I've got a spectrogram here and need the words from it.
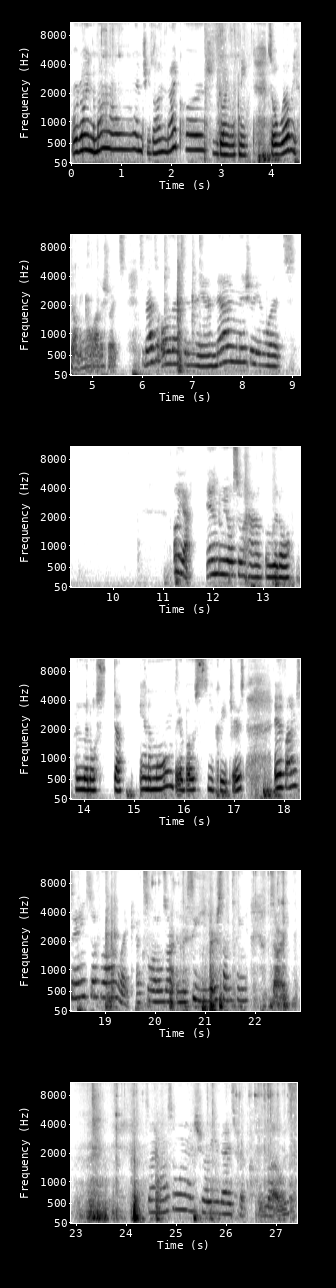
We're going tomorrow, and she's on my car. She's going with me. So we'll be filming a lot of shorts. So that's all that's in there. Now I'm going to show you what's... Oh yeah, and we also have a little, a little stuffed animal. They're both sea creatures. If I'm saying stuff wrong, like axolotls aren't in the sea or something, sorry. So I also want to show you guys her clothes.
